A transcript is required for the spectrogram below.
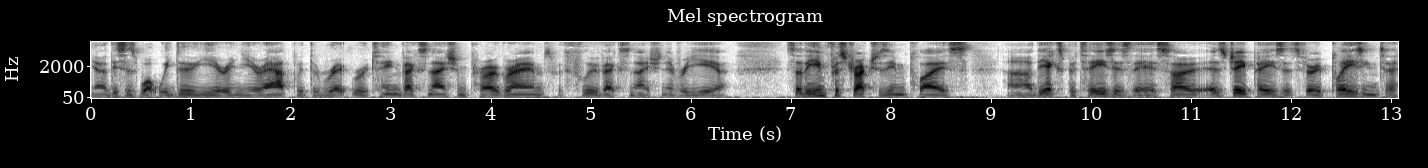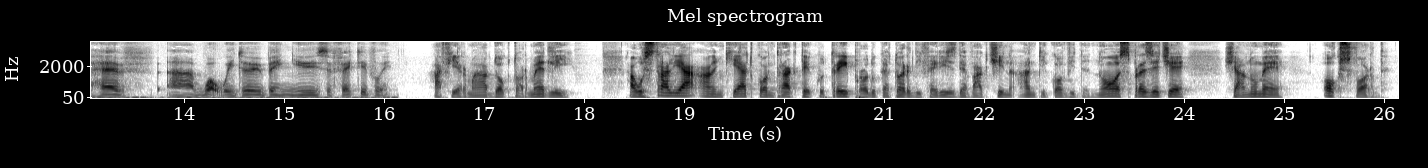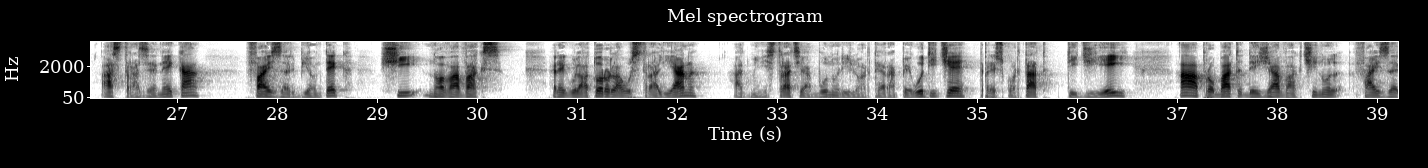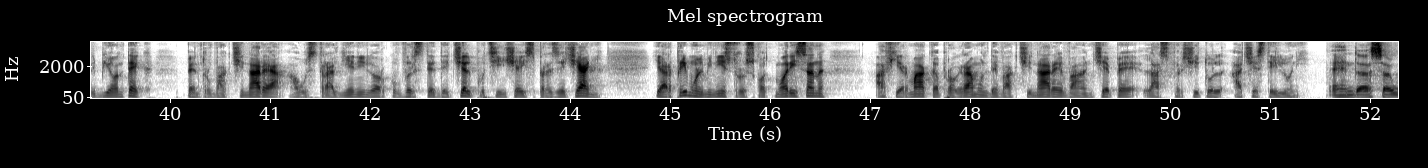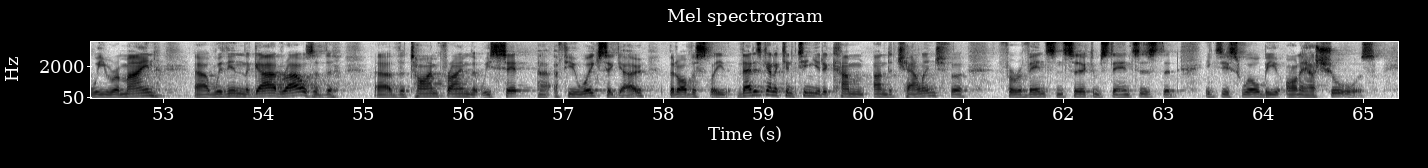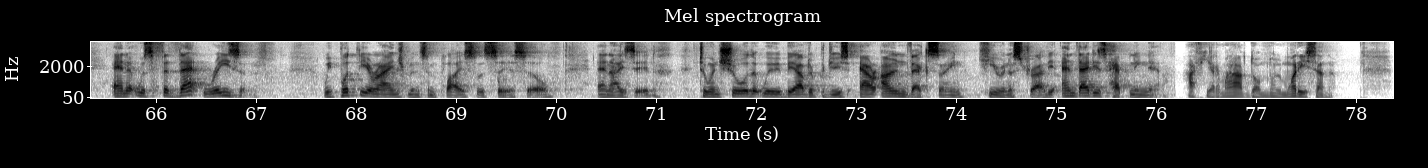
You know, this is what we do year in, year out with the re- routine vaccination programs, with flu vaccination every year. So the infrastructure is in place, uh, the expertise is there. So as GPs, it's very pleasing to have uh, what we do being used effectively. Afirma Dr. Medley. Australia a încheiat contracte cu trei producători diferiți de vaccin anti-COVID-19 și anume Oxford AstraZeneca, Pfizer-BioNTech și Novavax. Regulatorul australian, Administrația Bunurilor Terapeutice, prescurtat TGA, a aprobat deja vaccinul Pfizer-BioNTech pentru vaccinarea australienilor cu vârste de cel puțin 16 ani, iar primul ministru Scott Morrison afirma că programul de vaccinare va începe la sfârșitul acestei luni. And uh, so we remain uh, within the guardrails of the, uh, the time frame that we set uh, a few weeks ago, but obviously that is going to continue to come under challenge for, for events and circumstances that exist well beyond our shores. And it was for that reason we put the arrangements in place with CSL and AZ to ensure that we would be able to produce our own vaccine here in Australia, and that is happening now. Afirma domnul Morrison.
